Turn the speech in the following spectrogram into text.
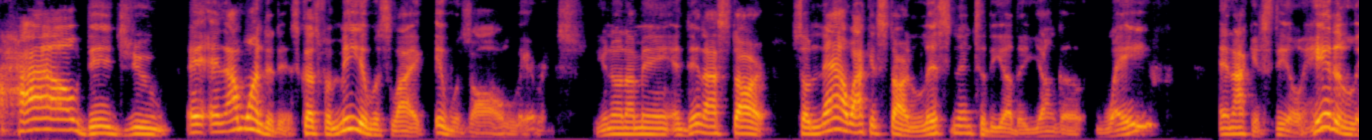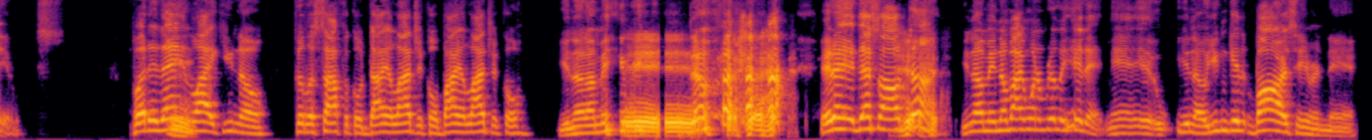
How did you? And, and I wonder this because for me it was like it was all lyrics. You know what I mean? And then I start. So now I can start listening to the other younger wave, and I can still hear the lyrics. But it ain't Mm. like you know philosophical, dialogical, biological. You know what I mean? Yeah. it ain't that's all done. You know what I mean? Nobody want to really hear that, man. It, you know, you can get bars here and there.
